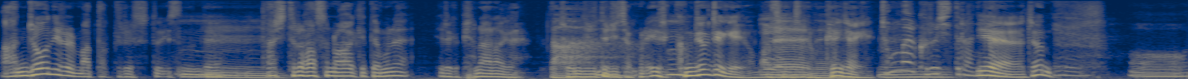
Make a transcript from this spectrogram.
안 좋은 일을 맞닥뜨릴 수도 있었는데 음. 다시 들어가서 나왔기 때문에 이렇게 편안하게 아. 좋은 일들이 자꾸 긍정적이에요. 말씀처럼 네, 네. 굉장히. 정말 그러시더라니요. 예, 전 예. 어,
